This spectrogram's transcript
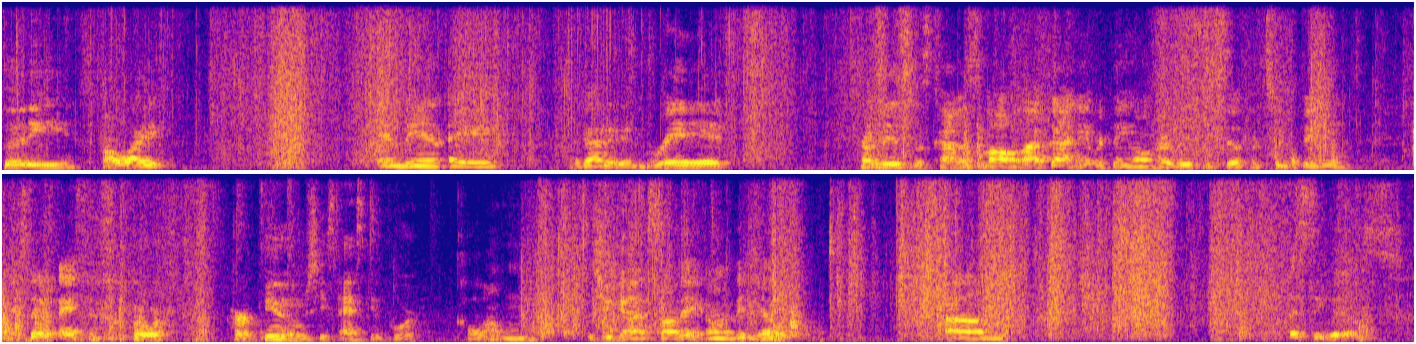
hoodie, all white. And then a, I got it in red. Her list was kind of small. I've gotten everything on her list except for two things. Instead of asking for perfume, she's asking for cologne. But you guys saw that on a video. Um, let's see what else.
